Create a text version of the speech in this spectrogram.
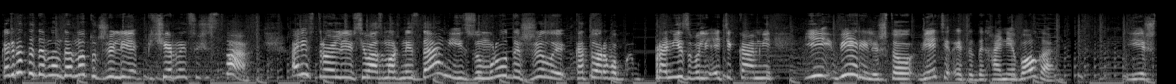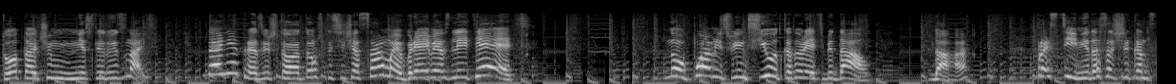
Когда-то давно-давно тут жили пещерные существа. Они строили всевозможные здания, изумруды, жилы которого пронизывали эти камни, и верили, что ветер — это дыхание Бога. И что-то, о чем мне следует знать. Да нет, разве что о том, что сейчас самое время взлететь! Ну, помнишь вингсьют, который я тебе дал? Да. Прости, недостаточно конст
